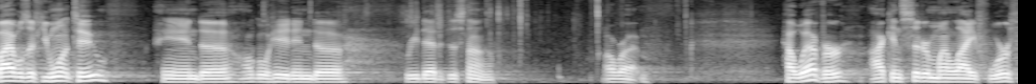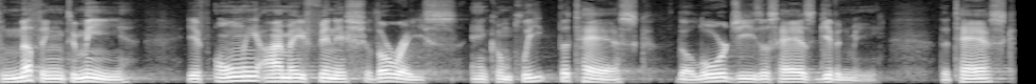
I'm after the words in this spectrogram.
Bibles if you want to. And uh, I'll go ahead and uh, read that at this time. All right. However, I consider my life worth nothing to me if only I may finish the race and complete the task the Lord Jesus has given me the task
